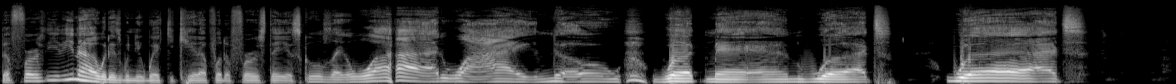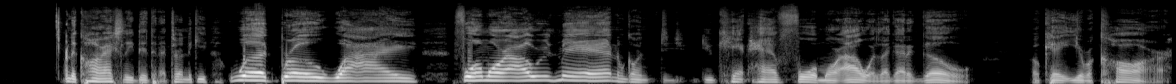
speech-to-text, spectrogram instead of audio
The first, you know how it is when you wake your kid up for the first day of school. It's like, what? Why? No. What, man? What? What? And the car actually did that. I turned the key. What, bro? Why? Four more hours, man. I'm going, you can't have four more hours. I gotta go. Okay. You're a car.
